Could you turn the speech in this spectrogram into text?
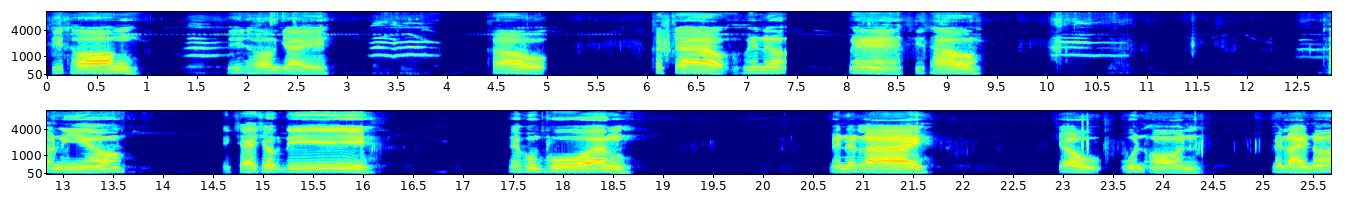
สีทอง สีทองใหญ่ ข้าวข้าวเจ้า แม่เนื้อ แม่สีเทา ข้าวเหนียวเด็กชายโชคดี แม่พุ่มพวง แม่เนื้อลาย เจ้าวุ้นอ่อนแม่ลายน้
